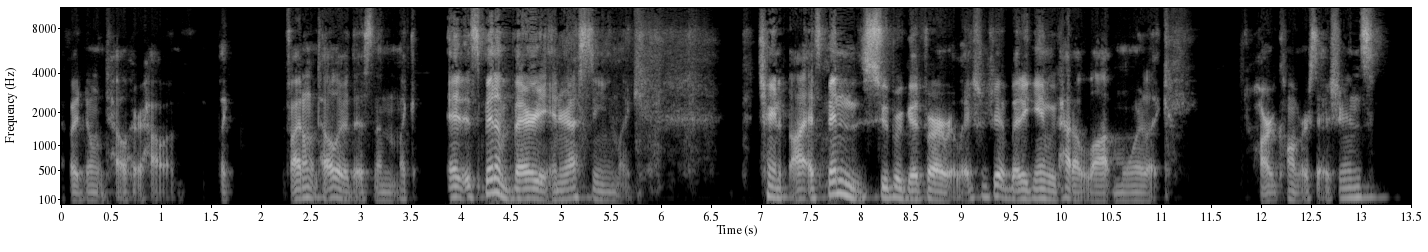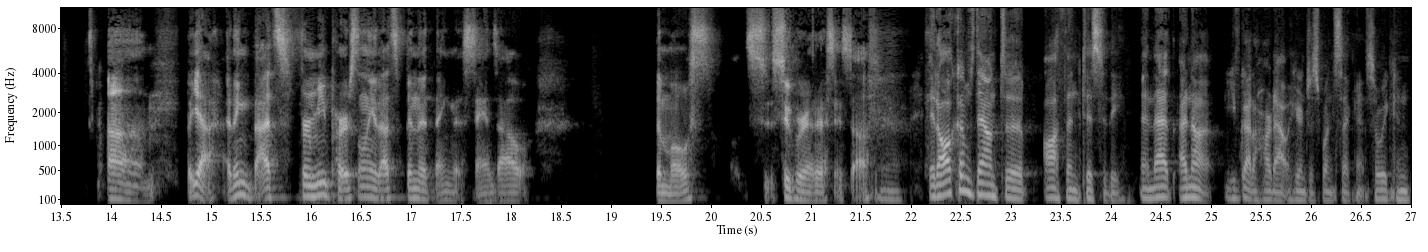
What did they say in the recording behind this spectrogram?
if i don't tell her how i'm like if i don't tell her this then like it, it's been a very interesting like train of thought. It's been super good for our relationship, but again, we've had a lot more like hard conversations. Um, but yeah, I think that's for me personally, that's been the thing that stands out the most. S- super interesting stuff. Yeah. It all comes down to authenticity. And that I know you've got a heart out here in just one second, so we can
